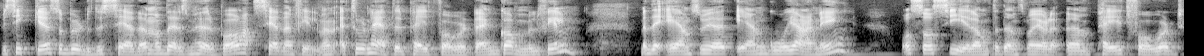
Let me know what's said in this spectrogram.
Hvis ikke, så burde du se den, og dere som hører på, se den filmen. Jeg tror den heter Pay It Forward. Det er en gammel film, men det er en som gjør én god gjerning, og så sier han til den som gjør det, um, Pay It Forward.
